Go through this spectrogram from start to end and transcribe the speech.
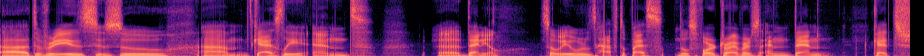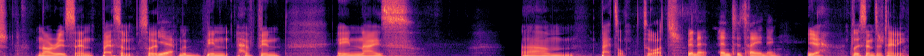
uh de vries Zhou um gasly and uh, daniel so we would have to pass those four drivers and then catch Norris and pass him. So it Yeah. would been have been a nice um, battle to watch. Been entertaining. Yeah, at least entertaining.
